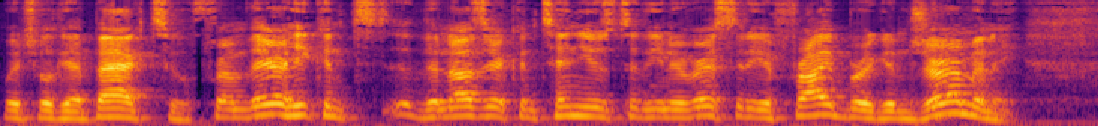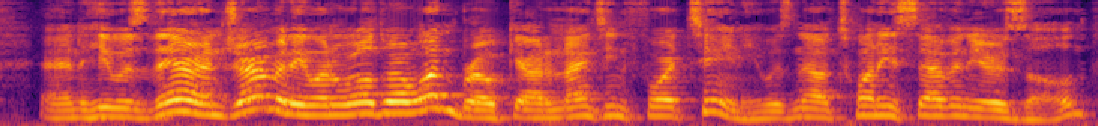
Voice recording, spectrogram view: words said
which we'll get back to. From there, he the Nazir continues to the University of Freiburg in Germany. And he was there in Germany when World War I broke out in 1914. He was now 27 years old,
